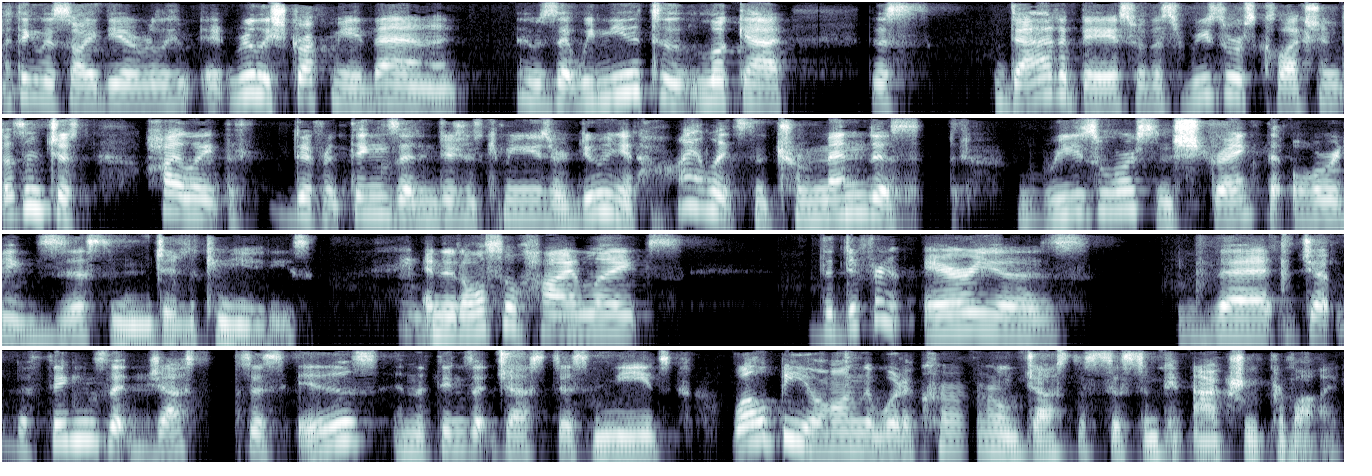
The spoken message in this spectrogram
I think this idea really, it really struck me then it was that we needed to look at this database or this resource collection it doesn't just highlight the different things that indigenous communities are doing it highlights the tremendous resource and strength that already exists in indigenous communities mm-hmm. and it also highlights the different areas that ju- the things that justice is and the things that justice needs well beyond what a criminal justice system can actually provide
